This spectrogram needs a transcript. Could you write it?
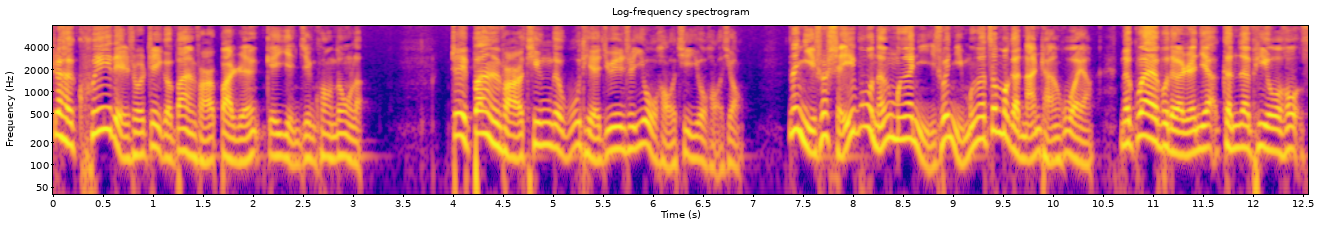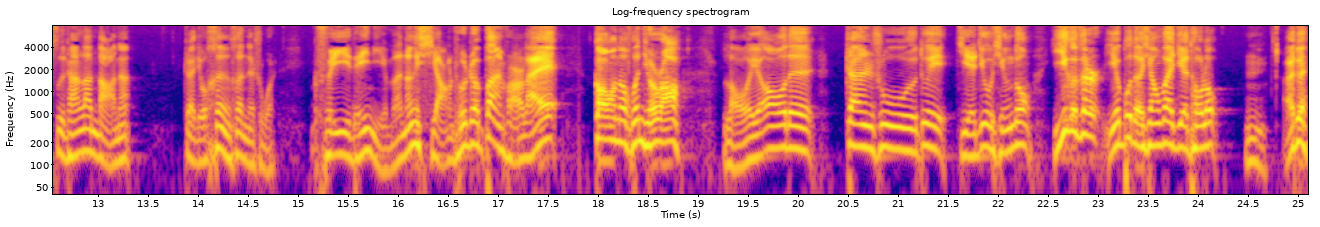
这还亏得说这个办法把人给引进矿洞了。这办法听得吴铁军是又好气又好笑。那你说谁不能摸？你说你摸这么个难缠货呀？那怪不得人家跟在屁股后死缠烂打呢。这就恨恨地说：“非得你们能想出这办法来，高那混球啊！老爷凹的。”战术队解救行动，一个字儿也不得向外界透露。嗯，哎，对，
